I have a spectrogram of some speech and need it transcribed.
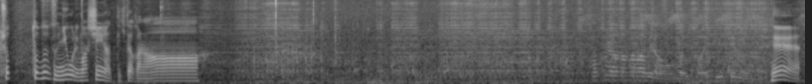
ちょっとずつ濁りマシになってきたかな桜の花びらももういっぱい浮いてるんやね。ねえ。行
